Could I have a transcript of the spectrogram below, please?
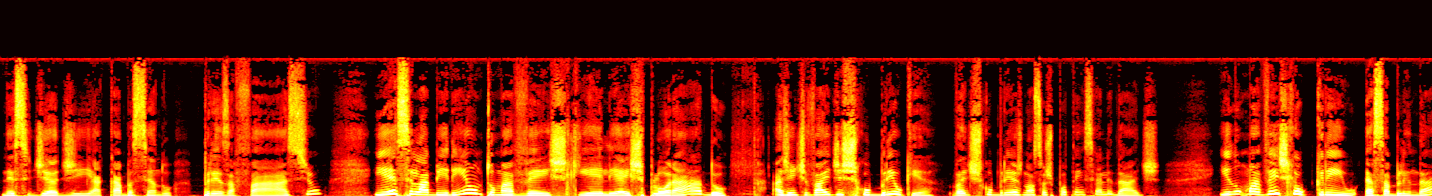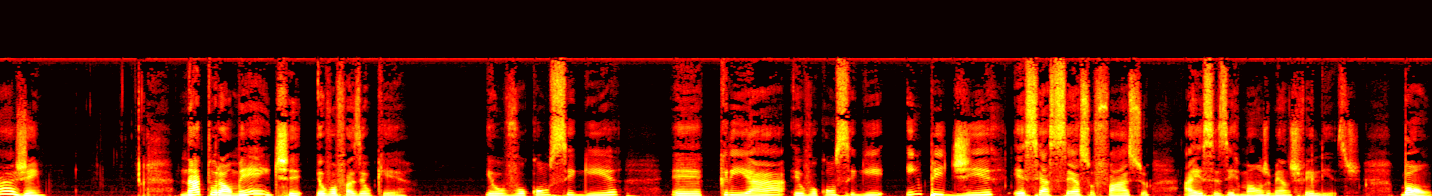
nesse dia a dia acaba sendo presa fácil. E esse labirinto, uma vez que ele é explorado, a gente vai descobrir o quê? Vai descobrir as nossas potencialidades. E uma vez que eu crio essa blindagem, naturalmente eu vou fazer o quê? Eu vou conseguir é, criar, eu vou conseguir impedir esse acesso fácil a esses irmãos menos felizes. Bom,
